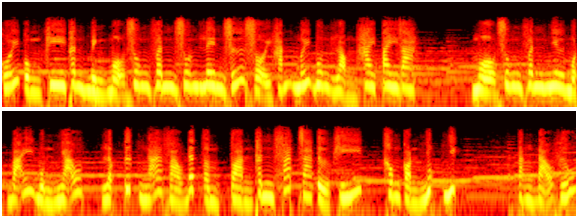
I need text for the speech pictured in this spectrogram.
Cuối cùng khi thân mình mộ dung vân run lên dữ dội hắn mới buông lỏng hai tay ra. Mộ dung vân như một bãi bùn nhão, lập tức ngã vào đất ầm toàn thân phát ra tử khí, không còn nhúc nhích. Tăng đảo hữu,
